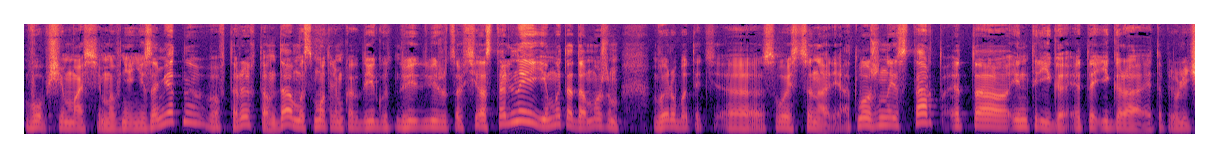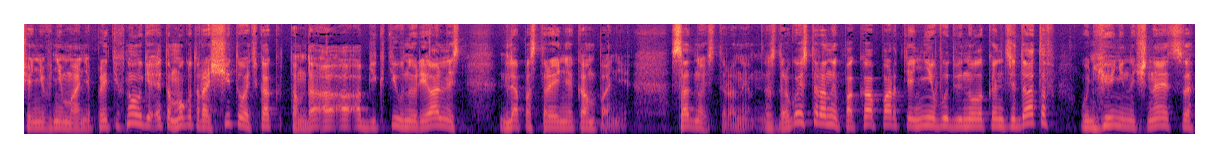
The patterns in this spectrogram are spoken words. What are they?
в общей массе, мы в ней незаметны. Во-вторых, там, да, мы смотрим, как движутся все остальные, и мы тогда можем выработать э, свой сценарий. Отложенный старт – это интрига, это игра, это привлечение внимания. Политтехнологи это могут рассчитывать как там, да, объективную реальность для построения кампании. С одной стороны. С другой стороны, пока партия не выдвинула кандидатов, у нее не начинается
